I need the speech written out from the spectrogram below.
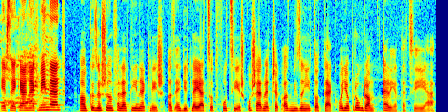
érzékelnek mindent. A közös önfelett éneklés, az együtt lejátszott foci és kosármeccsek azt bizonyították, hogy a program elérte célját.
